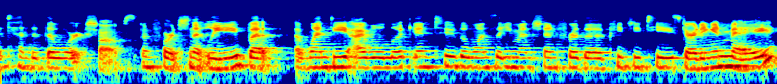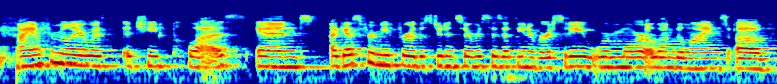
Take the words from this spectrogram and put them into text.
attended the workshops, unfortunately. But uh, Wendy, I will look into the ones that you mentioned for the PGT starting in May. I am familiar with Achieve Plus, and I guess for me, for the student services at the university, we're more along the lines of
